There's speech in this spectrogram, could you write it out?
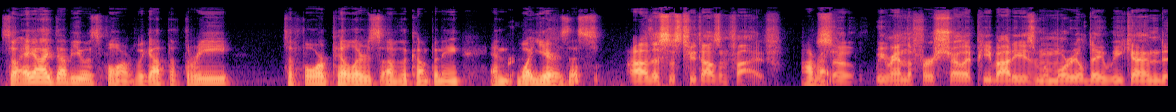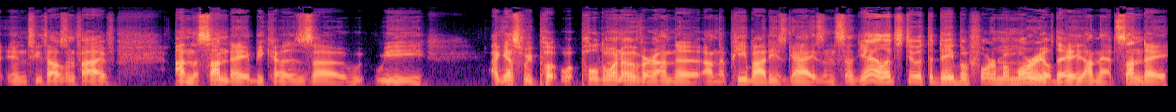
so AIW is formed. We got the three to four pillars of the company. And what year is this? Uh, this is 2005. All right. So we ran the first show at Peabody's Memorial Day weekend in 2005 on the Sunday because uh, we, I guess we put pulled one over on the on the Peabody's guys and said, yeah, let's do it the day before Memorial Day on that Sunday,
